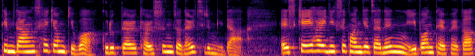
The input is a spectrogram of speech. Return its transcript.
팀당 3경기와 그룹별 결승전을 치릅니다. SK 하이닉스 관계자는 이번 대회가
